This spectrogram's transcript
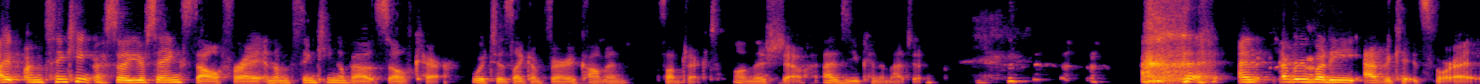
I, I'm thinking, so you're saying self, right? And I'm thinking about self care, which is like a very common subject on this show, as you can imagine. and everybody advocates for it.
